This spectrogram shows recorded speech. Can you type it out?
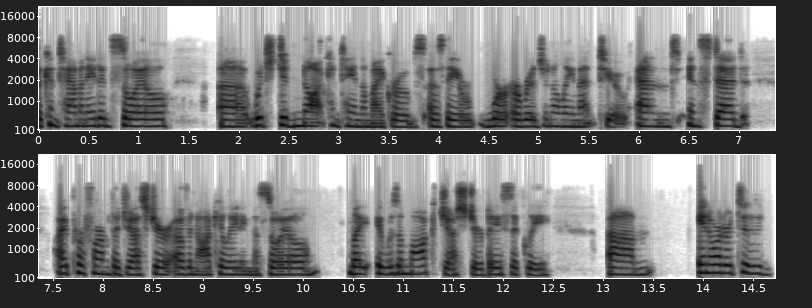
the contaminated soil, uh, which did not contain the microbes as they were originally meant to. And instead, I performed the gesture of inoculating the soil, like it was a mock gesture, basically, um, in order to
